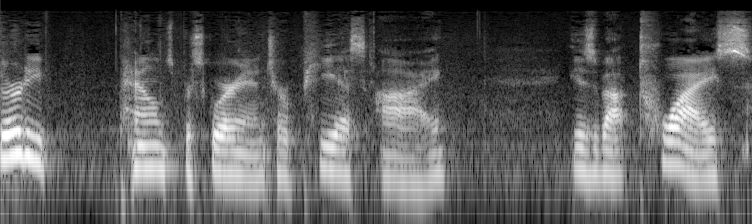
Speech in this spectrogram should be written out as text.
30 pounds per square inch, or psi, is about twice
